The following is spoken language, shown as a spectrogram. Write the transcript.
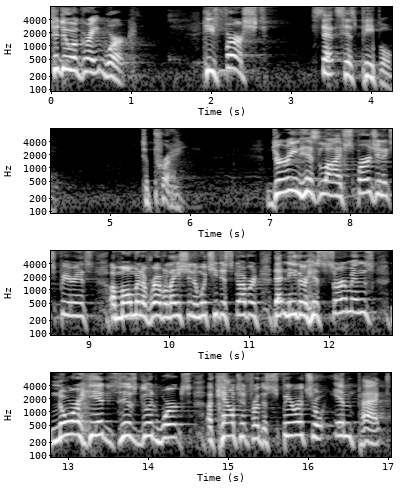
to do a great work, he first sets his people to pray. During his life, Spurgeon experienced a moment of revelation in which he discovered that neither his sermons nor his, his good works accounted for the spiritual impact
